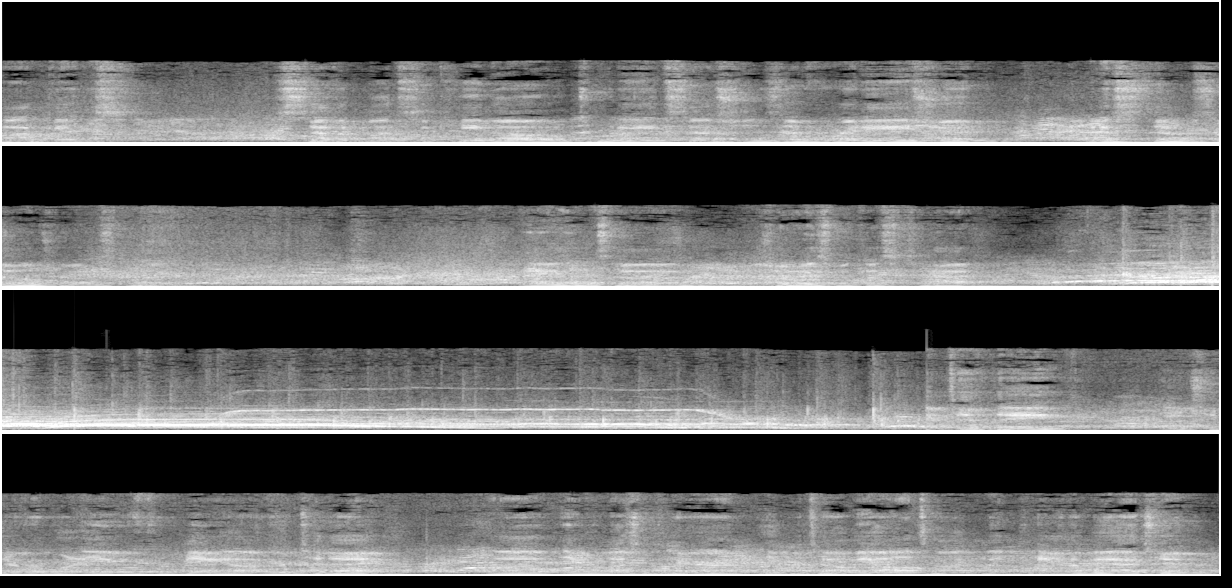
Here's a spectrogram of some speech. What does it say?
Hopkins seven months of chemo, 28 sessions of radiation, and a stem cell transplant. And uh, Joey's with us today. I'd like to thank each and every one of you for being out here today. Uh, you know, as a parent, people tell me all the time they can't imagine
